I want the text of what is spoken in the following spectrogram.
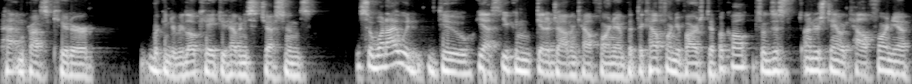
patent prosecutor looking to relocate. Do you have any suggestions? So, what I would do, yes, you can get a job in California, but the California bar is difficult. So, just understand with California,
